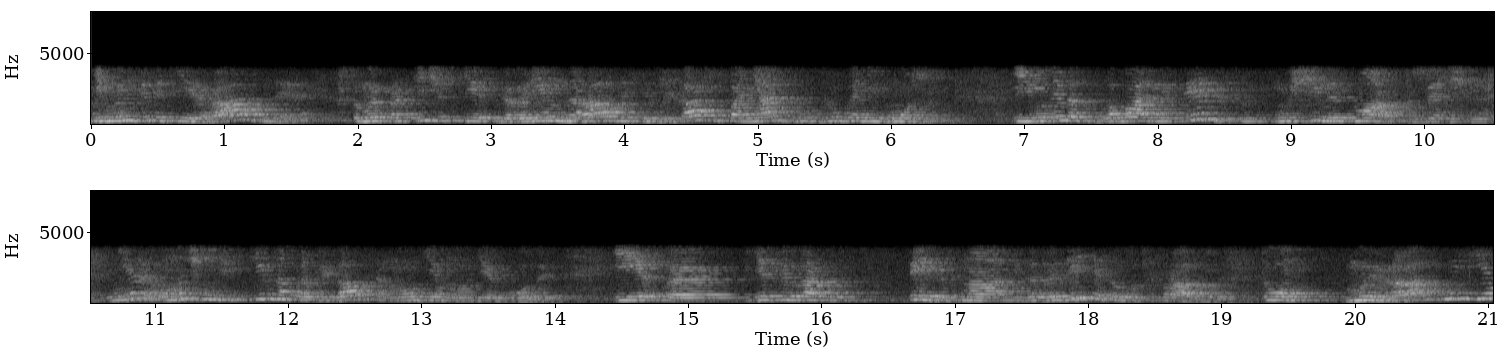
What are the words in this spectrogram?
И мы все такие разные, что мы практически говорим на разных языках и понять друг друга не можем. И вот этот глобальный тезис, мужчины с Марса, женщины с Венеры, он очень эффективно продвигался многие-многие годы. И э, если вот так вот тезисно изобразить эту вот фразу, то мы разные,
